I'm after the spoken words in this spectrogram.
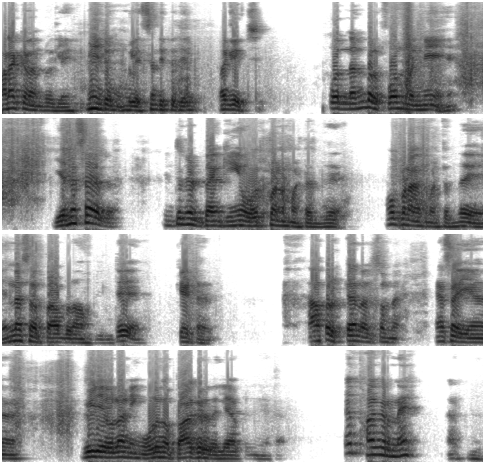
வணக்கம் நண்பர்களே மீண்டும் உங்களை சந்திப்பதில் மகிழ்ச்சி. ஒரு நண்பர் ஃபோன் பண்ணி என்ன சார் இன்டர்நெட் பேங்கிங்கே ஒர்க் பண்ண மாட்டேங்குது. ஓப்பன் ஆக மாட்டேங்குது. என்ன சார் ப்ராப்ளம் அப்படின்ட்டு கேட்டார். அவர்கிட்ட நான் சொன்னேன் ஏன் சார் என் வீடியோலாம் நீங்கள் ஒழுங்காக பார்க்கறது இல்லையா? அப்படின்னு கேட்டார். ஏன் பார்க்குறேனே அப்படின்னு.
